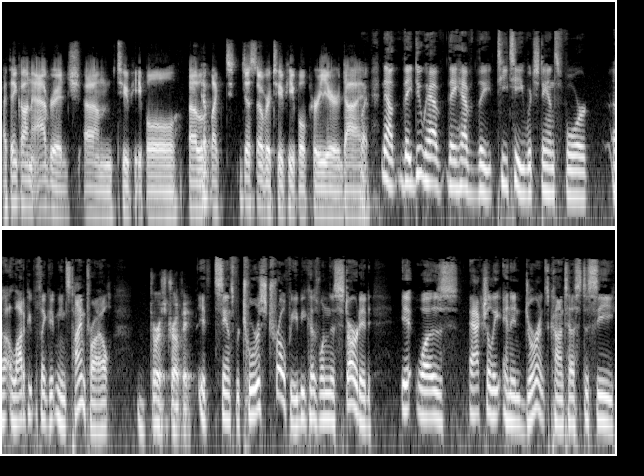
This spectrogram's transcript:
I think on average, um, two people, uh, Yep. like t- just over two people per year die. Right. Now they do have they have the TT, which stands for uh, a lot of people think it means time trial. Tourist trophy. It stands for tourist trophy because when this started, it was actually an endurance contest to see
